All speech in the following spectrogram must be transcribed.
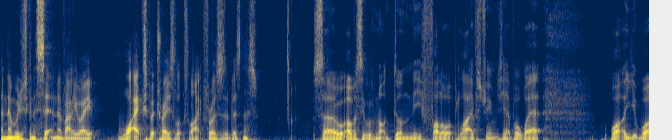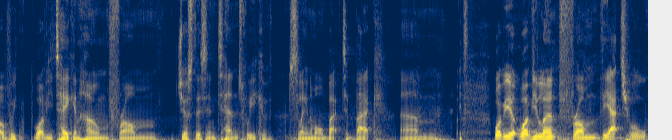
and then we're just going to sit and evaluate what expert trades looks like for us as a business. So obviously we've not done the follow up live streams yet, but where what are you what have we what have you taken home from just this intense week of slinging them all back to back? Um, It's- what have you what have you learnt from the actual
